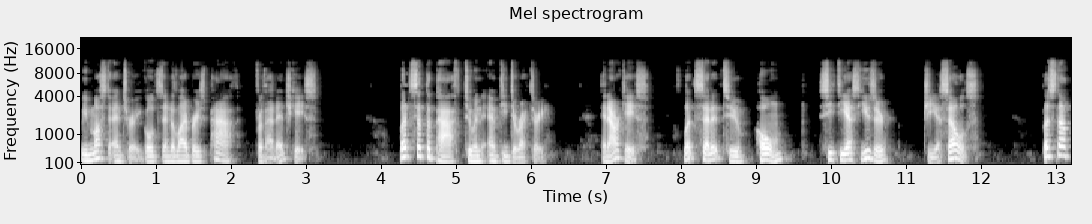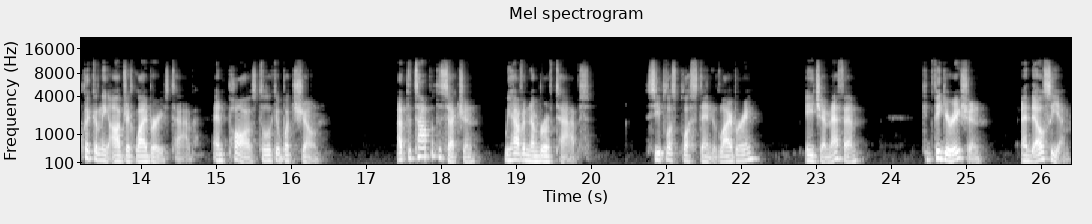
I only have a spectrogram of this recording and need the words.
we must enter a gold standard libraries path for that edge case. Let's set the path to an empty directory. In our case, let's set it to home, CTS user, GSLs. Let's now click on the Object Libraries tab and pause to look at what's shown. At the top of the section, we have a number of tabs. C++ Standard Library, HMFM, Configuration, and LCM.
